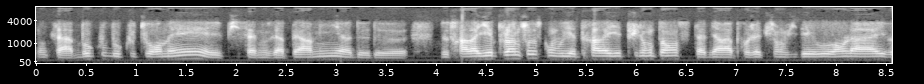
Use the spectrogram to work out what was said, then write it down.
Donc ça a beaucoup beaucoup tourné et puis ça nous a permis euh, de, de, de travailler plein de choses qu'on voulait travailler depuis longtemps, c'est-à-dire la projection vidéo en live,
